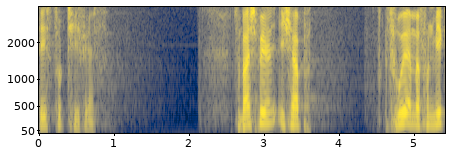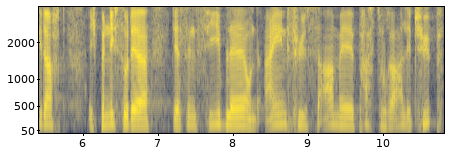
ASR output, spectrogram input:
destruktiv ist. Zum Beispiel, ich habe früher immer von mir gedacht, ich bin nicht so der, der sensible und einfühlsame, pastorale Typ.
